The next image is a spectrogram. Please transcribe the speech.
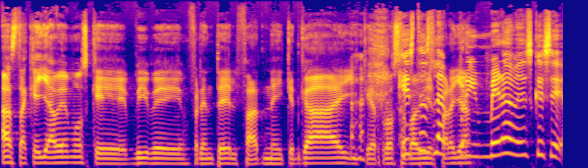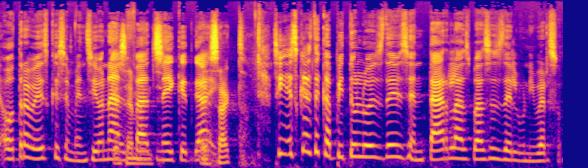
hasta que ya vemos que vive enfrente el Fat Naked Guy y que Rosa va a es vivir la para allá. primera vez que se, otra vez que se menciona Que al se Fat men- Naked Guy. Exacto. Sí, es que este capítulo es de sentar las bases del universo.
